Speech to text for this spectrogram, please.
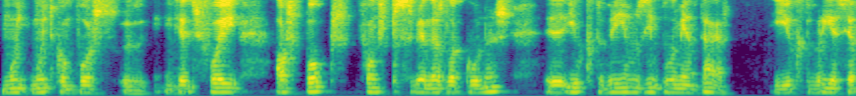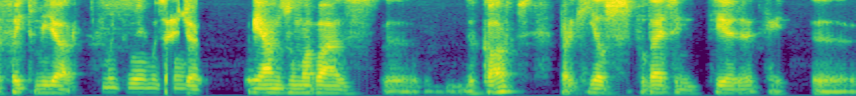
Muito, muito composto, entendes? Foi aos poucos fomos percebendo as lacunas eh, e o que deveríamos implementar e o que deveria ser feito melhor. Muito bom, muito Ou seja, bom. criámos uma base uh, de corte para que eles pudessem ter eh,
